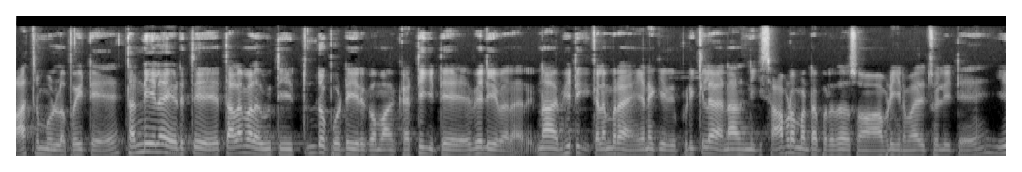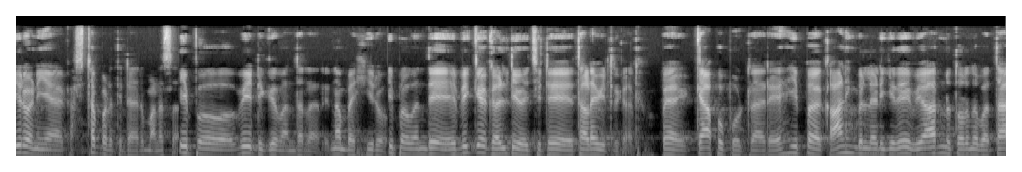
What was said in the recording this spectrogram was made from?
பாத்ரூம் உள்ள போயிட்டு தண்ணியெல்லாம் எடுத்து தலைமையில ஊற்றி துண்டை போட்டு இருக்கோமா கட்டிக்கிட்டு வெளியே வராரு. நான் வீட்டுக்கு கிளம்புறேன். எனக்கு இது பிடிக்கல. நான் இன்னைக்கு சாப்பிட மாட்டேன் பிரதோஷம் அப்படிங்கிற மாதிரி சொல்லிட்டு ஹீரோனியை கஷ்டப்படுத்திட்டாரு மனசை. இப்போ வீட்டுக்கு வந்துடுறாரு. நம்ம ஹீரோ. இப்போ வந்து விக்கை கழட்டி வச்சுட்டு தடவிட்டு இருக்காரு இப்போ கேப்பு போட்டுறாரு. இப்போ காலிங் பெல் அடிக்குது. வியார்னு திறந்து பார்த்தா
